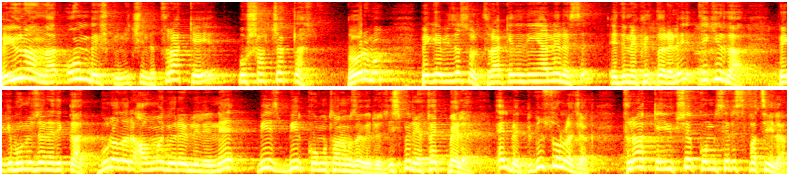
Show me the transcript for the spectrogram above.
Ve Yunanlar 15 gün içinde Trakya'yı boşaltacaklar. Doğru mu? Peki bize sor. Trakya dediğin yer neresi? Edirne, Kırklareli, Tekirdağ. Peki bunun üzerine dikkat. Buraları alma görevliliğini biz bir komutanımıza veriyoruz. İsmi Refet Bele. Elbet bir gün sorulacak. Trakya Yüksek Komiseri sıfatıyla.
